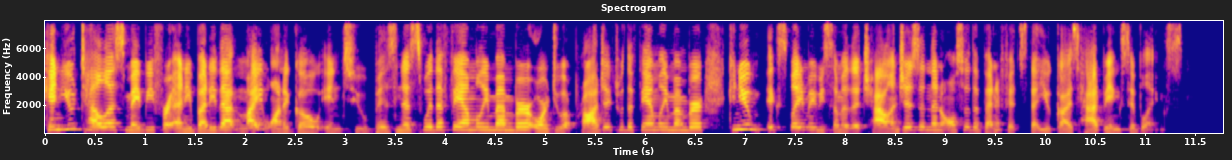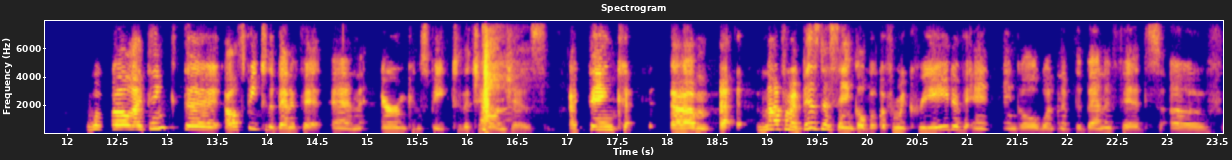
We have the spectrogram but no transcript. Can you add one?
can you tell us maybe for anybody that might want to go into business with a family member or do a project with a family member, can you explain maybe some of the challenges and then also the benefits that you guys had being siblings? Well, I think the I'll speak to the benefit, and Aram can speak to the challenges. I think um, uh, not from a business angle, but from a creative angle, one of the benefits of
